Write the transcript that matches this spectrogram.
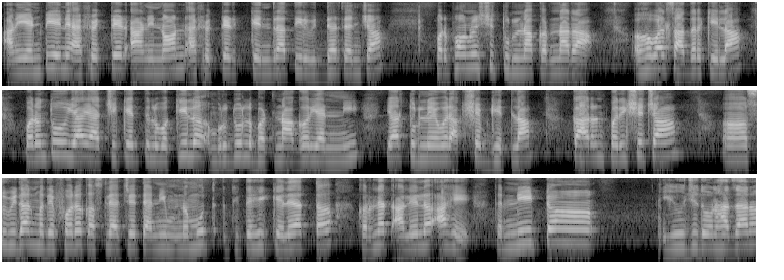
आणि एन टी एने ॲफेक्टेड आणि नॉन ॲफेक्टेड केंद्रातील विद्यार्थ्यांच्या परफॉर्मन्सची तुलना करणारा अहवाल सादर केला. परंतु या याचिकेतील वकील मृदुल भटनागर यांनी या तुलनेवर आक्षेप घेतला. कारण परीक्षेच्या सुविधांमध्ये फरक असल्याचे त्यांनी नमूद तिथेही केल्यात करण्यात आलेलं आहे. तर नीट यू जी दोन हजार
